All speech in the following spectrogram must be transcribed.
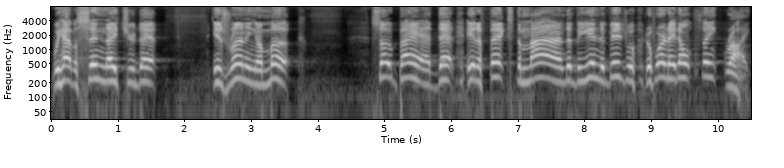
We have a sin nature that is running amok so bad that it affects the mind of the individual to where they don't think right.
